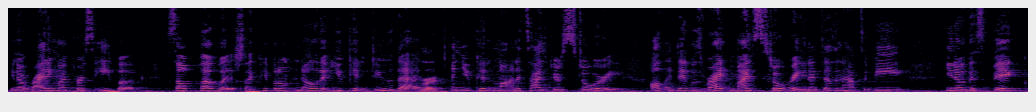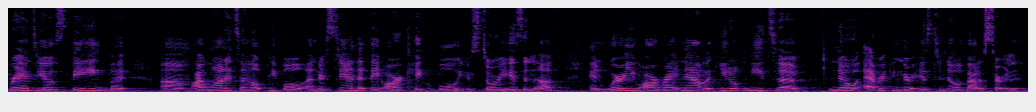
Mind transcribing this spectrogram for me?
you know, writing my first ebook, self-published. Like people don't know that you can do that Right. and you can monetize your story. All I did was write my story and it doesn't have to be, you know, this big grandiose thing, but um, I wanted to help people understand that they are capable. Your story is enough, and where you are right now, like you don't need to know everything there is to know about a certain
